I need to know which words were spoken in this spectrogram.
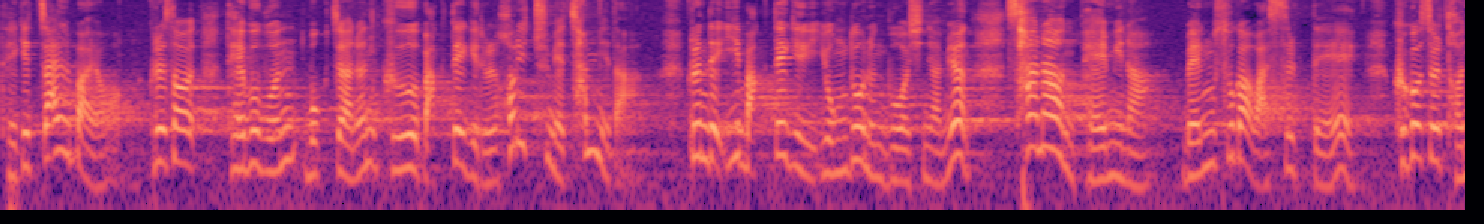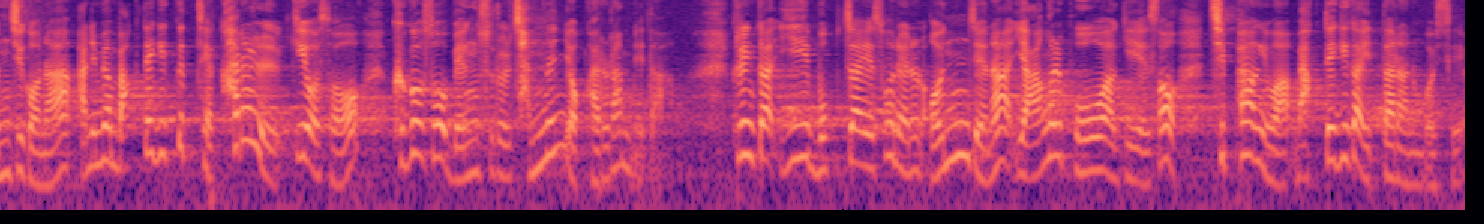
되게 짧아요. 그래서 대부분 목자는 그 막대기를 허리춤에 찹니다. 그런데 이 막대기 용도는 무엇이냐면 사나운 뱀이나 맹수가 왔을 때 그것을 던지거나 아니면 막대기 끝에 칼을 끼워서 그것으로 맹수를 잡는 역할을 합니다. 그러니까 이 목자의 손에는 언제나 양을 보호하기 위해서 지팡이와 막대기가 있다라는 것이에요.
